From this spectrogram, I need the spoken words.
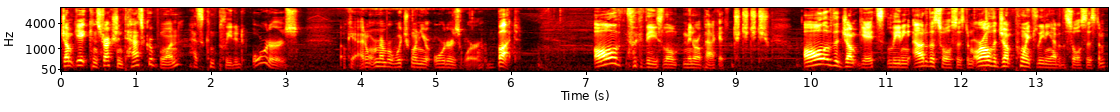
Jump Gate Construction Task Group 1 has completed orders. Okay, I don't remember which one your orders were, but all of, look at these little mineral packets. All of the jump gates leading out of the Sol system, or all the jump points leading out of the Sol system,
